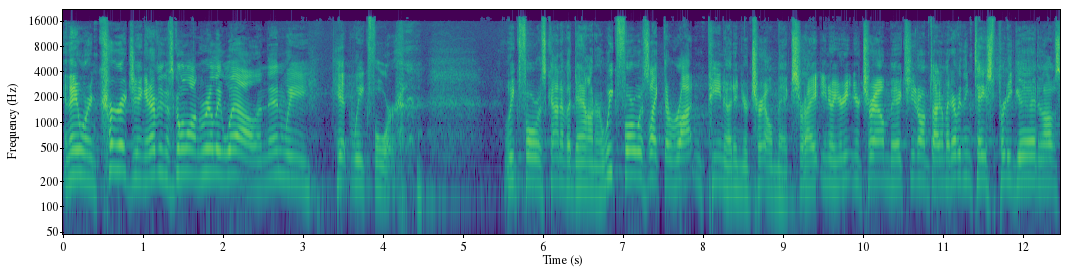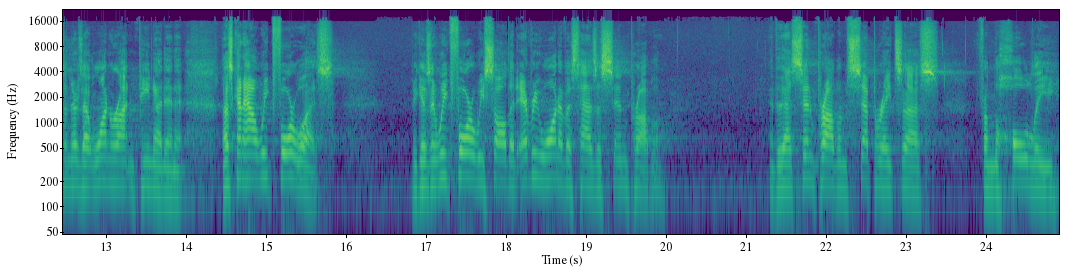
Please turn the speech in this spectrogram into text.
and they were encouraging and everything was going along really well. And then we hit week four. Week four was kind of a downer. Week four was like the rotten peanut in your trail mix, right? You know, you're eating your trail mix, you know what I'm talking about? Everything tastes pretty good, and all of a sudden there's that one rotten peanut in it. That's kind of how week four was. Because in week four, we saw that every one of us has a sin problem. And that that sin problem separates us from the holy,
